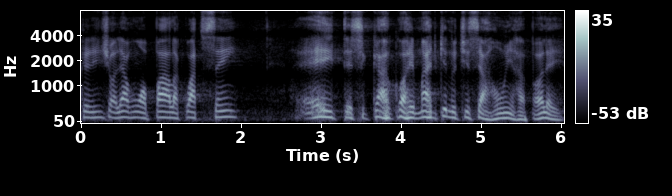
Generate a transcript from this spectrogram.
que a gente olhava um Opala 400. Eita, esse carro corre mais do que notícia ruim, rapaz, olha aí.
